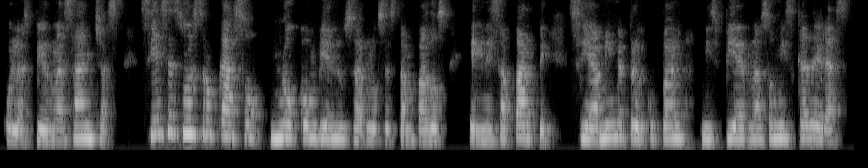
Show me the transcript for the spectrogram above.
o las piernas anchas. Si ese es nuestro caso, no conviene usar los estampados en esa parte. Si a mí me preocupan mis piernas o mis caderas,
